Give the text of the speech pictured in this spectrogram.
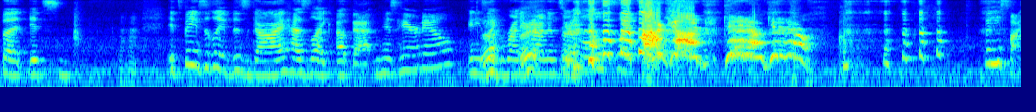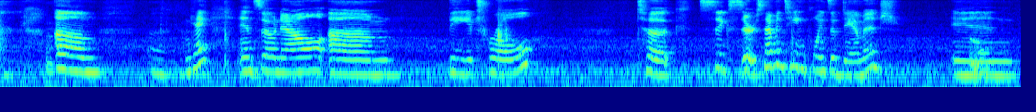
but it's. It's basically this guy has like a bat in his hair now, and he's like running around in circles, like, "Oh God, get it out, get it out!" but he's fine. Um, okay, and so now um, the troll took six or seventeen points of damage in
